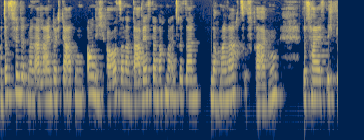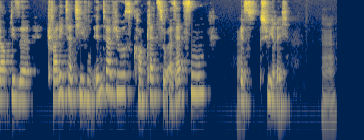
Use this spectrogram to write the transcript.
Und das findet man allein durch Daten auch nicht raus, sondern da wäre es dann nochmal interessant, nochmal nachzufragen. Das heißt, ich glaube, diese qualitativen Interviews komplett zu ersetzen, ist schwierig. Hm.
